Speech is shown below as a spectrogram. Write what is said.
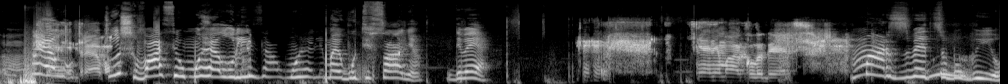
А, Могилу. не треба. Чуєш, Вася в могилу лізе, а в могилі має бути Саня. Диви. Я не маю коли дивитися. Марс звідси бубію.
